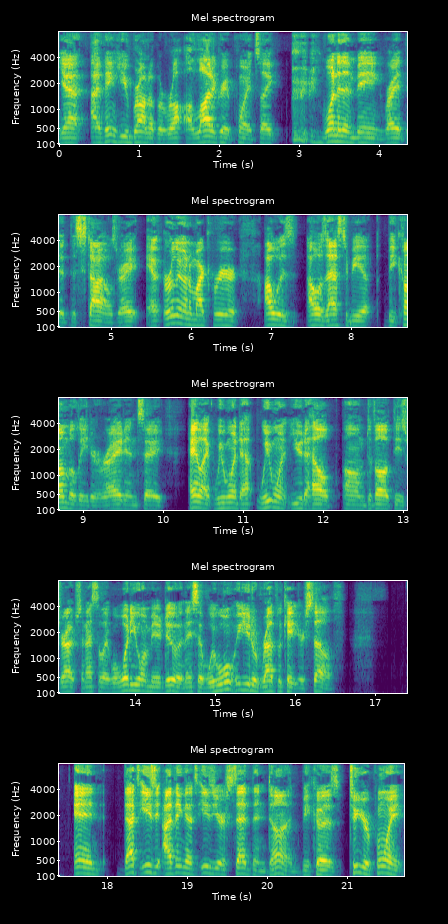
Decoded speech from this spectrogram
Yeah, I think you brought up a, a lot of great points. Like one of them being right that the styles. Right, early on in my career, I was I was asked to be a, become a leader, right, and say, hey, like we want to we want you to help um, develop these reps. And I said, like, well, what do you want me to do? And they said, we want you to replicate yourself. and that's easy. I think that's easier said than done because to your point,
